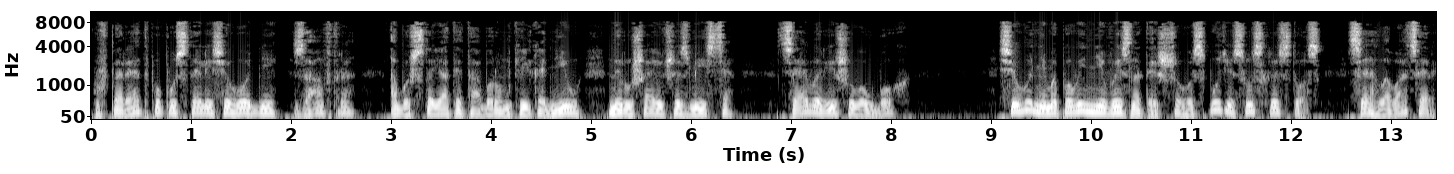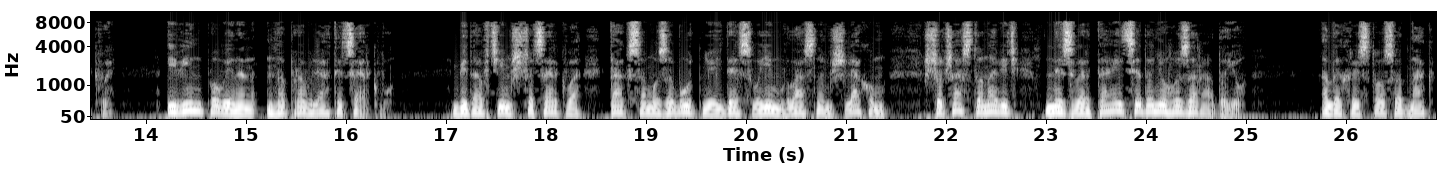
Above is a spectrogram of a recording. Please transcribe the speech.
вперед по пустелі сьогодні, завтра або ж стояти табором кілька днів, не рушаючи з місця. Це вирішував Бог. Сьогодні ми повинні визнати, що Господь Ісус Христос це глава церкви, і Він повинен направляти церкву. Біда в тім, що церква так самозабутньо йде своїм власним шляхом, що часто навіть не звертається до нього за радою. Але Христос, однак,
